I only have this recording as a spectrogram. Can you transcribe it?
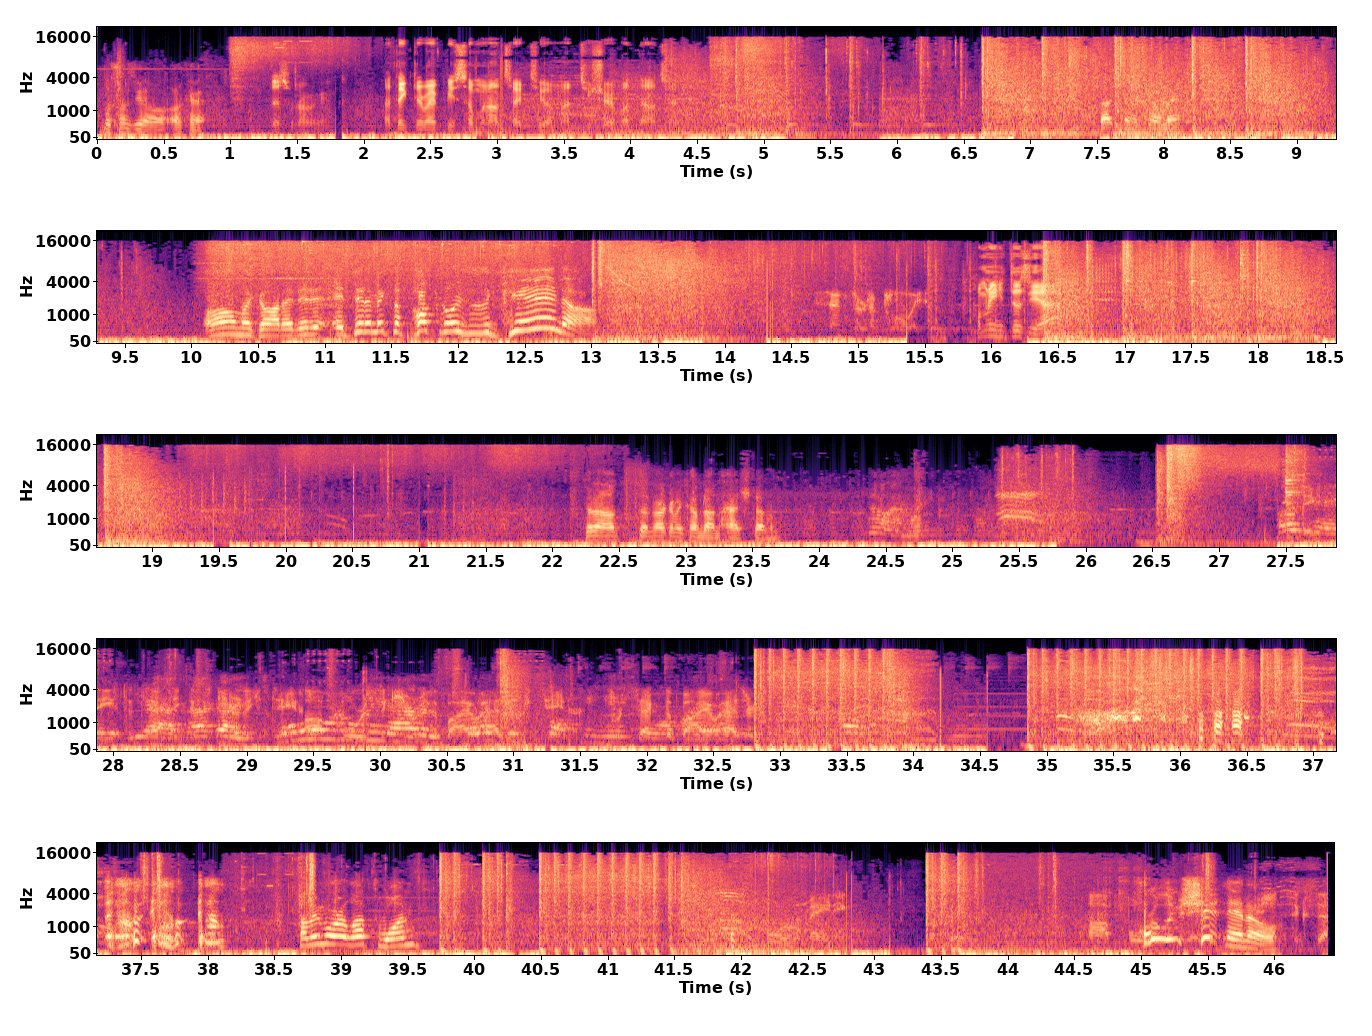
Which one's yellow? Okay. This one over here. I think there might be someone outside too. I'm not too sure about the outside. That's gonna kill me. Oh my god, I did it. It didn't make the puck noises again! Sensor deployed. How many does he have? They're not, they're not gonna come down hatch, Devin. Okay, yeah, that guy container. Op 4 securing the biohazard container. Protect the biohazard How many more are left? One? Four remaining. Op 4 Holy shit, Nano!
